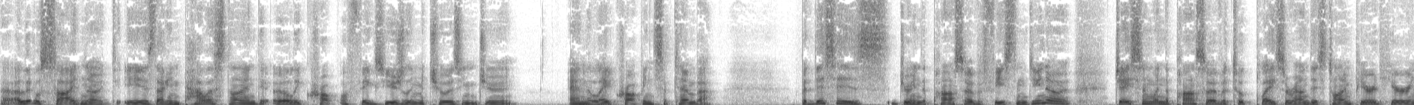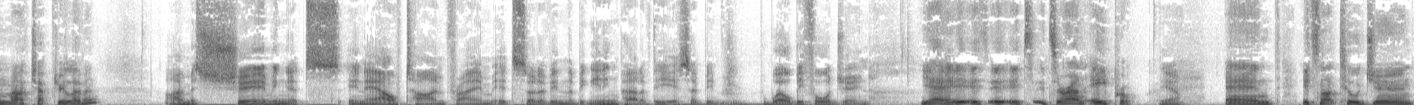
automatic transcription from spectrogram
Uh, a little side note is that in Palestine, the early crop of figs usually matures in June and the late crop in September. But this is during the Passover feast. And do you know, Jason, when the Passover took place around this time period here in Mark chapter 11? I'm assuming it's in our time frame. It's sort of in the beginning part of the year, so be well before June. Yeah, it, it, it's, it's around April. Yeah. And it's not till June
